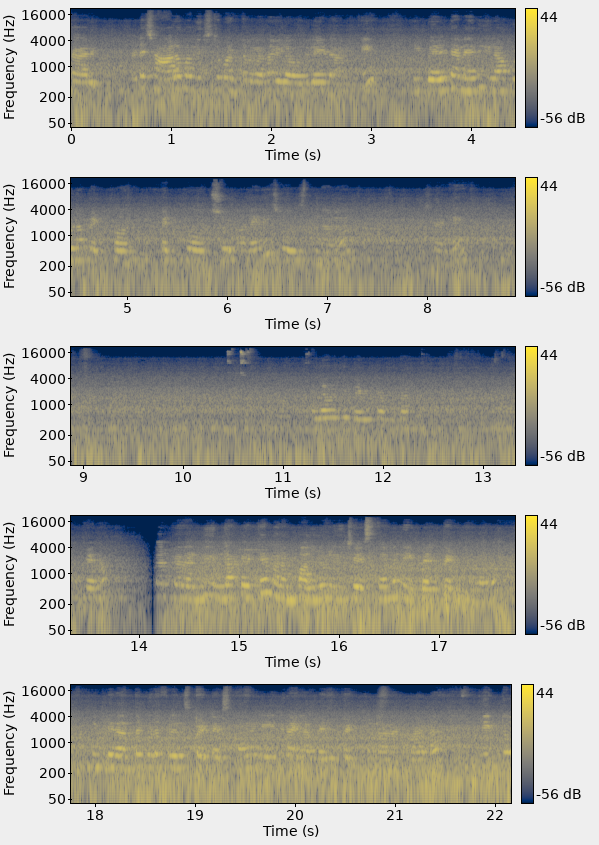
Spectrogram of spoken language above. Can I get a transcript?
శారీ అంటే చాలా మంది ఇష్టపడతారు కదా ఇలా వదిలేయడానికి. ఈ బెల్ట్ అనేది ఇలా కూడా పెట్టుకో పెట్టుకోవచ్చు అనేది చూస్తున్నాను సరే. ఎలా ఉంది బెల్ట్ అంతా? ఓకేనా? కదండి ఇలా పెట్టి మనం పళ్ళు లీక్ చేసుకొని నేను బెల్ట్ పెట్టుకున్నాను ఇదంతా కూడా ఫ్రిల్స్ పెట్టేసుకొని నీట్గా ఇలా బెల్ట్ పెట్టుకున్నాను అనమాట ఈ టూ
